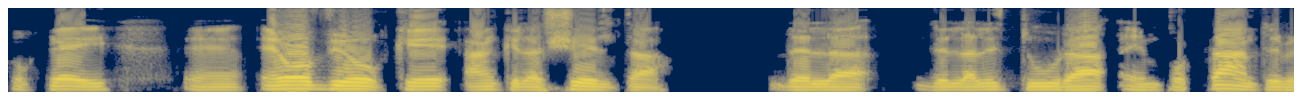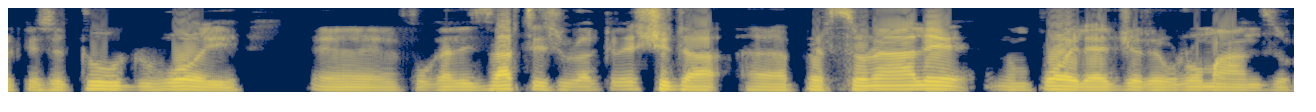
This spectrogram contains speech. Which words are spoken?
ok? Eh, è ovvio che anche la scelta della, della lettura è importante perché se tu vuoi eh, focalizzarti sulla crescita eh, personale non puoi leggere un romanzo.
